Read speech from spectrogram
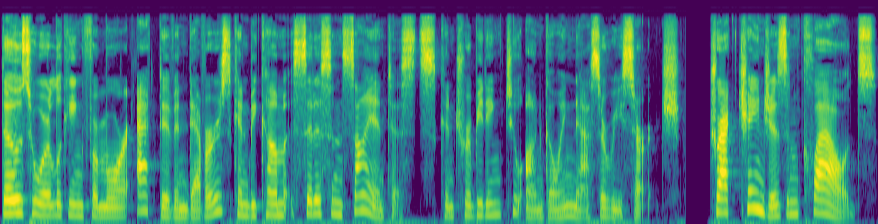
Those who are looking for more active endeavors can become citizen scientists, contributing to ongoing NASA research. Track changes in clouds,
